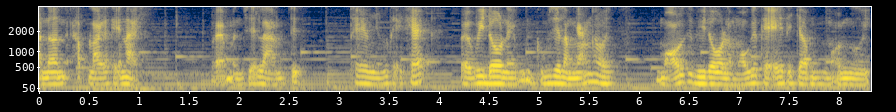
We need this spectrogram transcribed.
uh, nên apply cái thẻ này. Và mình sẽ làm tiếp theo những thẻ khác. Và video này mình cũng sẽ làm ngắn thôi. Mỗi cái video là mỗi cái thẻ để cho mọi người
